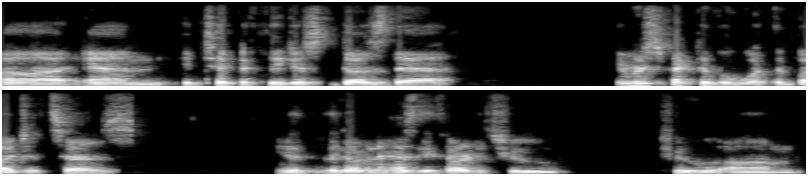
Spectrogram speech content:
uh, and it typically just does that irrespective of what the budget says. You know, the governor has the authority to to um,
